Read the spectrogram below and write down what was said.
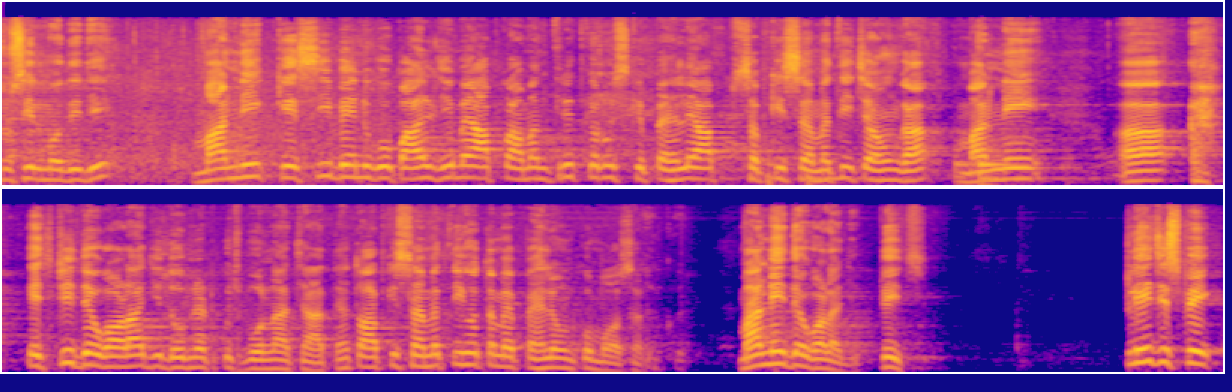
सुशील मोदी जी माननीय के सी वेणुगोपाल जी मैं आपको आमंत्रित करूँ। इसके पहले आप सबकी सहमति चाहूँगा। माननीय एच डी देवगौड़ा जी दो मिनट कुछ बोलना चाहते हैं। तो आपकी सहमति हो तो मैं पहले उनको मौसम माननीय देवगौड़ा जी प्लीज़। प्लीज़ स्पीक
